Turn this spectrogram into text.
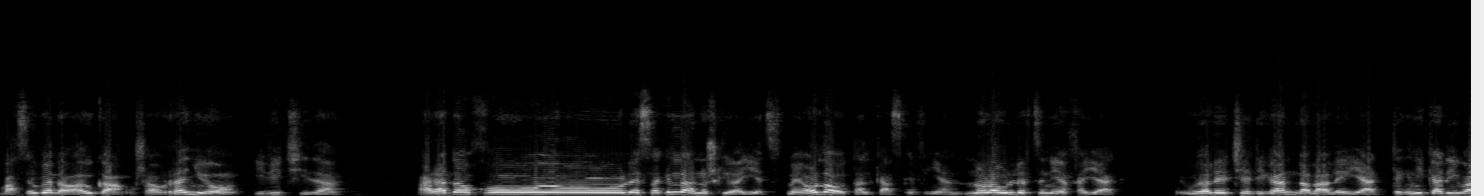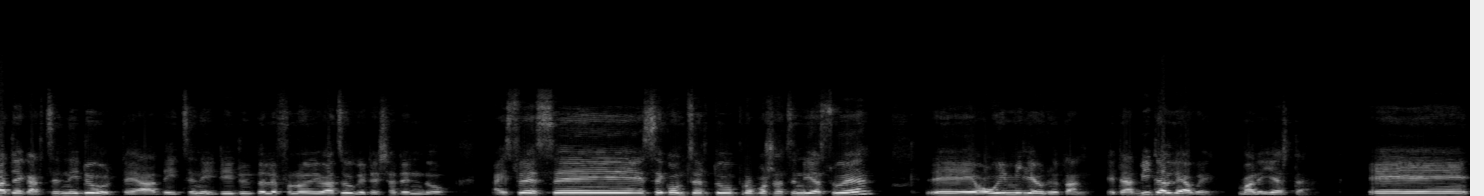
bazeukan da badauka, oza, horraino iritsi da. Arata ojo lezakela noski baietz, me hor dago talka azken finan, nola ulertzen jaiak? Udaletxetik dala lehia, teknikari batek hartzen ditu, eta deitzen ditu telefono di batzuk, eta esaten du. Aizue, ze, ze kontzertu proposatzen dira zue, e, hogei mila eurotan, eta bi talde hauek, bale, jazta. E,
